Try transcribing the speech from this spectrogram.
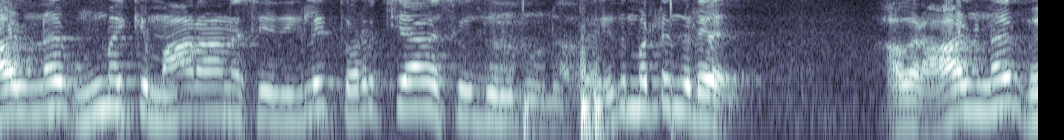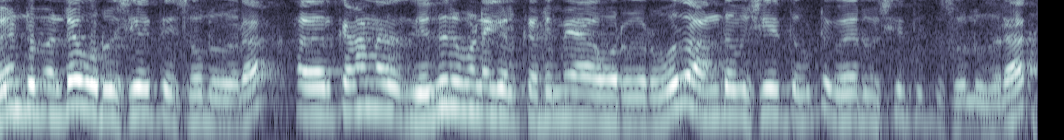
ஆளுநர் உண்மைக்கு மாறான செய்திகளை தொடர்ச்சியாக செய்து கொண்டிருக்கிறார். இது மட்டும் கிடையாது. அவர் ஆளுநர் வேண்டுமென்றே ஒரு விஷயத்தை சொல்லுகிறார். அதற்கான எதிர்வினைகள் கடுமையாக வருகிற போது அந்த விஷயத்தை விட்டு வேறு விஷயத்துக்கு சொல்லுகிறார்.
